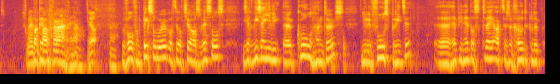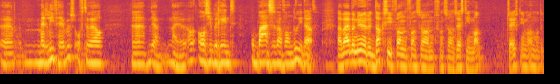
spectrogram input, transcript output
is. We Pak een even paar vragen, vragen? ja. Ja, Bijvoorbeeld van Pixelwork, oftewel Charles Wessels. Die zegt, wie zijn jullie eh, cool hunters? Jullie voelsprieten. Eh, heb je net als twee acters een grote club eh, met liefhebbers? Oftewel, eh, ja, nou ja, al- als je begint, op basis waarvan doe je dat? Nou, wij hebben nu een redactie van, van zo'n van zo'n 16 man. 17 man moet ik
